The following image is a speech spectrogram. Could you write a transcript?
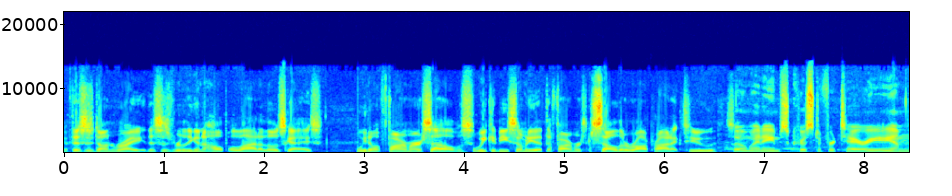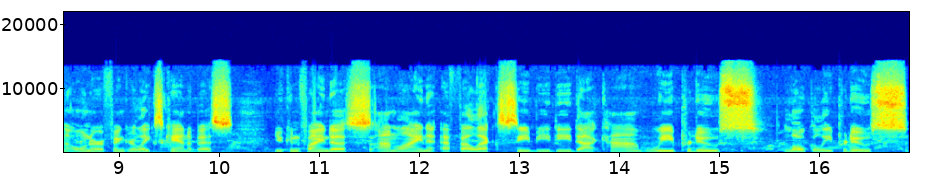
If this is done right, this is really going to help a lot of those guys. We don't farm ourselves. We could be somebody that the farmers sell their raw product to. So, my name's Christopher Terry. I'm the owner of Finger Lakes Cannabis. You can find us online at flxcbd.com. We produce locally produce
